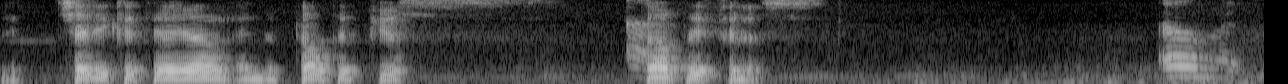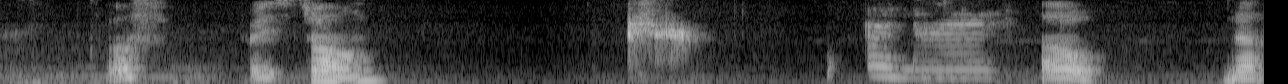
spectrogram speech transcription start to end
the Chalicotherium, and the Peltipus, Peltephilus. oh my. God. Oof, pretty strong. Oh no. Oh, no,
